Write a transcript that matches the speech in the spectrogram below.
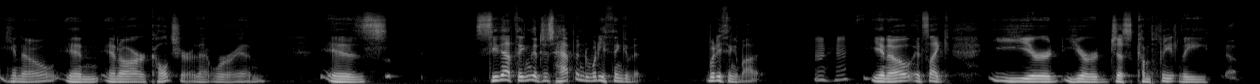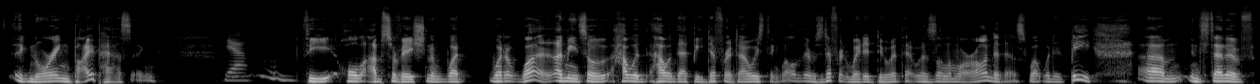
you know in in our culture that we're in is see that thing that just happened? What do you think of it? What do you think about it? Hmm you know it's like you're you're just completely ignoring bypassing Yeah. the whole observation of what what it was. I mean so how would how would that be different? I always think well if there was a different way to do it that was a little more onto this what would it be? Um instead of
